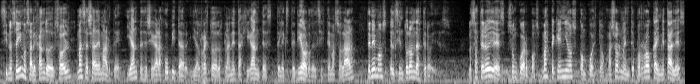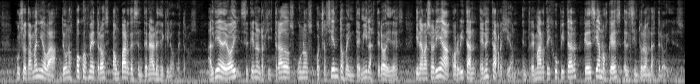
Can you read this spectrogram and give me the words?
Si nos seguimos alejando del Sol, más allá de Marte y antes de llegar a Júpiter y el resto de los planetas gigantes del exterior del sistema solar, tenemos el cinturón de asteroides. Los asteroides son cuerpos más pequeños compuestos mayormente por roca y metales, cuyo tamaño va de unos pocos metros a un par de centenares de kilómetros. Al día de hoy se tienen registrados unos 820.000 asteroides y la mayoría orbitan en esta región, entre Marte y Júpiter, que decíamos que es el cinturón de asteroides.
